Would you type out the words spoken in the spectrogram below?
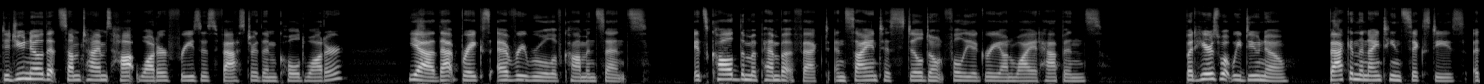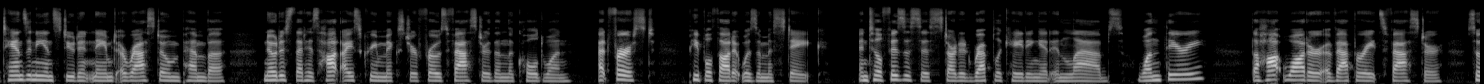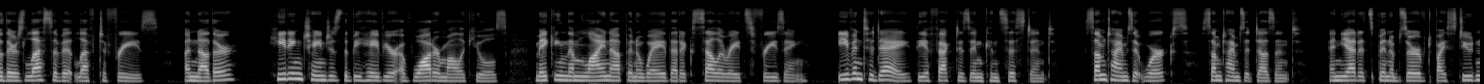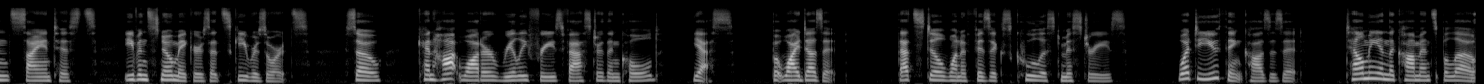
Did you know that sometimes hot water freezes faster than cold water? Yeah, that breaks every rule of common sense. It's called the Mpemba effect, and scientists still don't fully agree on why it happens. But here's what we do know. Back in the 1960s, a Tanzanian student named Erasto Mpemba noticed that his hot ice cream mixture froze faster than the cold one. At first, people thought it was a mistake, until physicists started replicating it in labs. One theory? The hot water evaporates faster, so there's less of it left to freeze. Another? Heating changes the behavior of water molecules, making them line up in a way that accelerates freezing. Even today, the effect is inconsistent. Sometimes it works, sometimes it doesn't, and yet it's been observed by students, scientists, even snowmakers at ski resorts. So, can hot water really freeze faster than cold? Yes. But why does it? That's still one of physics' coolest mysteries. What do you think causes it? Tell me in the comments below.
